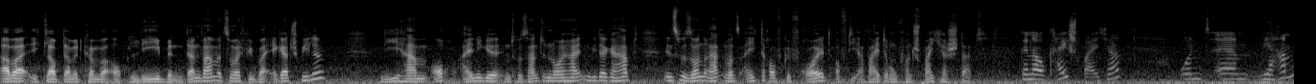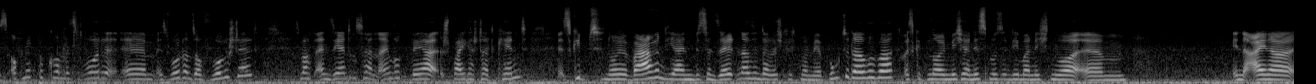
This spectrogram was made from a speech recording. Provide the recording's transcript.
aber ich glaube, damit können wir auch leben. Dann waren wir zum Beispiel bei Eggert Spiele. Die haben auch einige interessante Neuheiten wieder gehabt. Insbesondere hatten wir uns eigentlich darauf gefreut, auf die Erweiterung von Speicherstadt. Genau, Kai-Speicher. Und ähm, wir haben es auch mitbekommen, es wurde, ähm, es wurde uns auch vorgestellt. Es macht einen sehr interessanten Eindruck, wer Speicherstadt kennt. Es gibt neue Waren, die ein bisschen seltener sind, dadurch kriegt man mehr Punkte darüber. Es gibt einen neuen Mechanismus, in dem man nicht nur ähm, in, einer,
